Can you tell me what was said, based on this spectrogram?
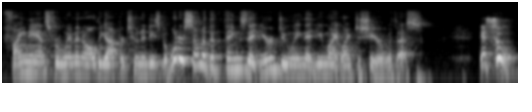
finance for women and all the opportunities. But what are some of the things that you're doing that you might like to share with us? Yeah, so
